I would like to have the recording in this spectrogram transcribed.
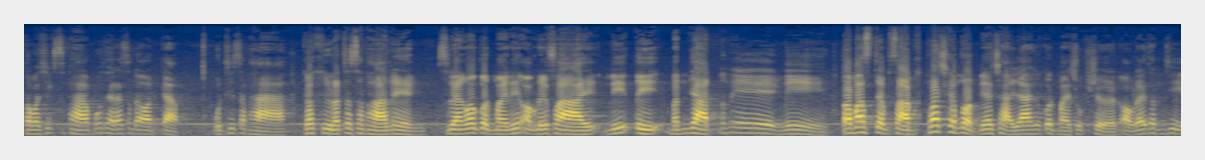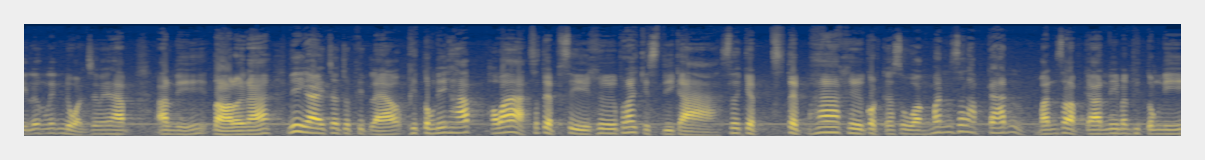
สมาชิกสภาผู้แทนราษฎรกับ วุฒิสภา ก็คือรัฐสภาเอง แสดงว่ากฎหมายนี้ออกโดยฝ่าย นิติบัญญัตินั่นเองนี่ต่อมาสเต็ปสามพระราชกำหนดเนี่ยฉายาคือกฎหมายฉุกเฉินออกได้ทันทีเรื่องเร่งด่วนใช่ไหมครับ อันนี้ต่อเลยนะ นี่ไงเจอจุดผิดแล้ว ผิดตรงนี้ครับ เพราะว่าสเต็ป4คือพระราชกฤษฎีกาสเต็ปสเต็ป5คือกฎกระทรวง มันสลับกัน มันสลับกันนี่มันผิดตรงนี้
